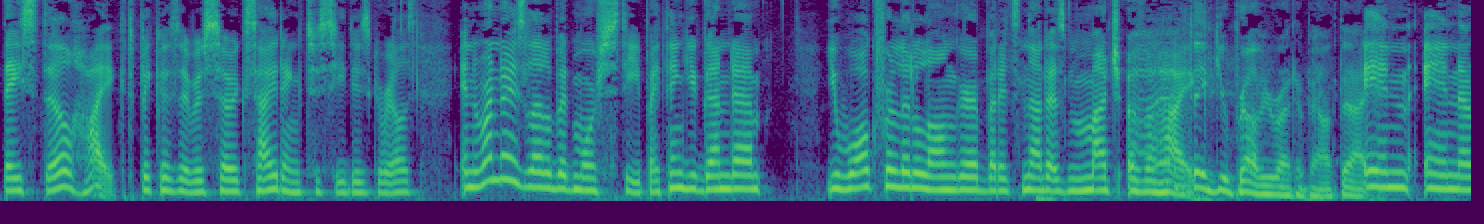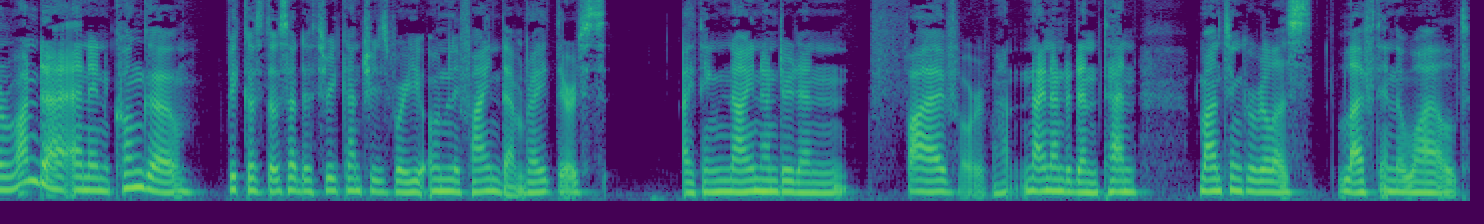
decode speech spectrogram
they still hiked because it was so exciting to see these gorillas. In Rwanda is a little bit more steep. I think Uganda, you walk for a little longer, but it's not as much of a hike. I think you're probably right about that. in in Rwanda and in Congo, because those are the three countries where you only find them, right? There's, I think, 905 or 910 mountain gorillas left in the wild,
